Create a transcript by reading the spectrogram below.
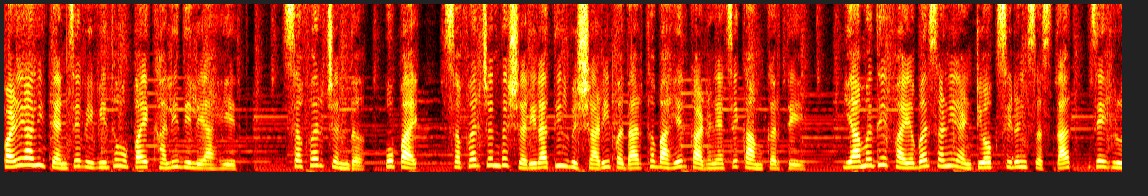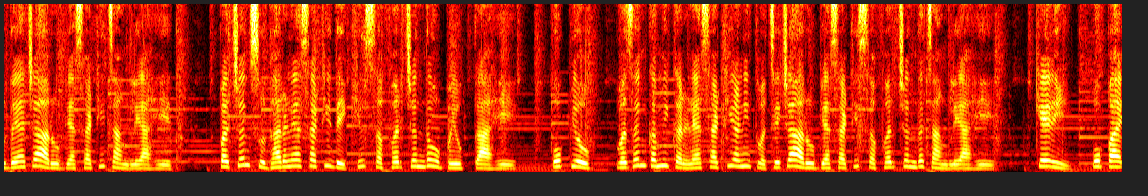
फळे आणि त्यांचे विविध उपाय खाली दिले आहेत. सफरचंद. उपाय. सफरचंद शरीरातील विषारी पदार्थ बाहेर काढण्याचे काम करते. यामध्ये फायबर्स आणि अँटीऑक्सिडंट्स असतात जे हृदयाच्या आरोग्यासाठी चांगले आहेत. पचन सुधारण्यासाठी देखील सफरचंद उपयुक्त आहे. उपयोग. वजन कमी करण्यासाठी आणि त्वचेच्या आरोग्यासाठी सफरचंद चांगले आहे. केळी. उपाय.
